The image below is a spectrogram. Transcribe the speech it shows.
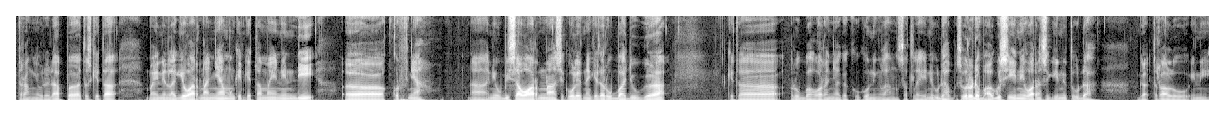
terangnya udah dapet terus kita mainin lagi warnanya mungkin kita mainin di uh, curve-nya. Nah ini bisa warna si kulitnya kita rubah juga. Kita rubah warnanya agak ke kuning langsat lah. Ini udah sebenarnya udah bagus sih ini warna segini tuh udah gak terlalu ini.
